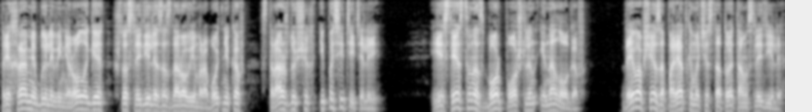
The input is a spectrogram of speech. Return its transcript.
При храме были венерологи, что следили за здоровьем работников, страждущих и посетителей. Естественно, сбор пошлин и налогов. Да и вообще за порядком и чистотой там следили.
